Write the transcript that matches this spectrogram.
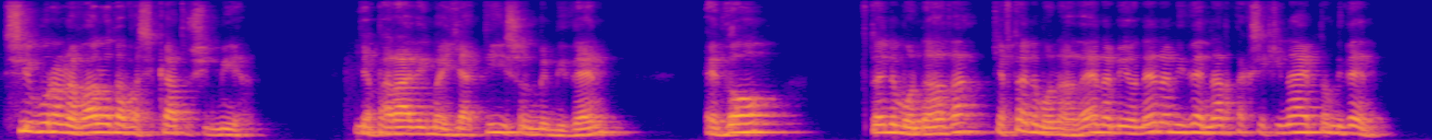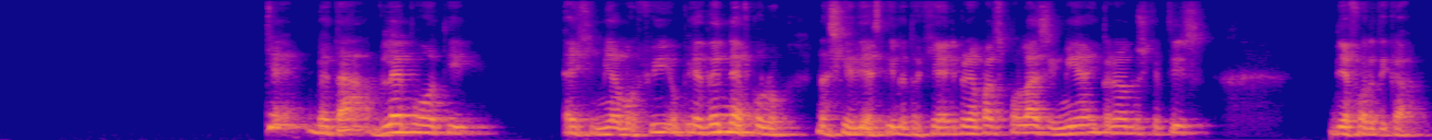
σίγουρα να βάλω τα βασικά του σημεία. Για παράδειγμα, γιατί ίσον με μηδέν, εδώ αυτό είναι μονάδα και αυτό είναι μονάδα. Ένα μείον ένα, μηδέν. Άρα θα ξεκινάει από το μηδέν. Και μετά βλέπω ότι έχει μια μορφή η οποία δεν είναι εύκολο να σχεδιαστεί με το χέρι. Πρέπει να πάρεις πολλά σημεία ή πρέπει να το σκεφτείς διαφορετικά.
